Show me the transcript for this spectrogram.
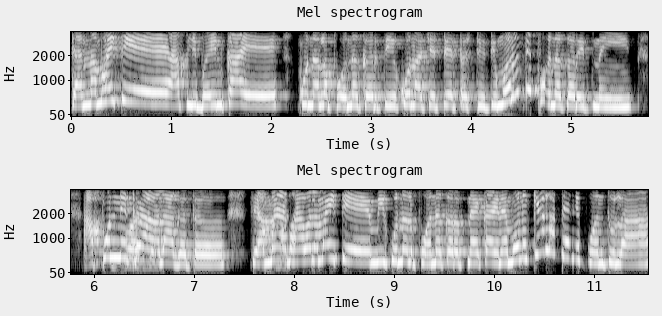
त्यांना माहितीये आपली बहीण काय आहे? कुणाला फोन करते कुणाचे स्टेटस ठेवते म्हणून ते फोन करीत नाही. आपण नीट. राहावं लागत. त्या माझ्या भावाला माहितीये मी कुणाला फोन करत नाही काय नाही म्हणून केला त्याने फोन तुला.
